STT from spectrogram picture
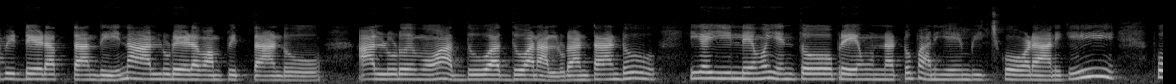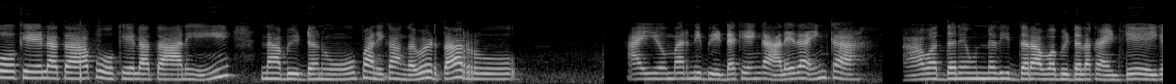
బిడ్డేడత్తాంది నా అల్లుడేడ పంపిస్తాండు అల్లుడు ఏమో అద్దు అద్దు అని అల్లుడు అంటాండు ఇక వీళ్ళేమో ఎంతో ప్రేమ ఉన్నట్టు పని ఏం పిచ్చుకోవడానికి పోకే లత పోకే లత అని నా బిడ్డను పనికి అంగ పెడతారు అయ్యో మరి నీ బిడ్డకేం కాలేదా ఇంకా? ఆ వద్దనే ఉన్నది ఇద్దరు అవ్వ బిడ్డలకంటే ఇక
